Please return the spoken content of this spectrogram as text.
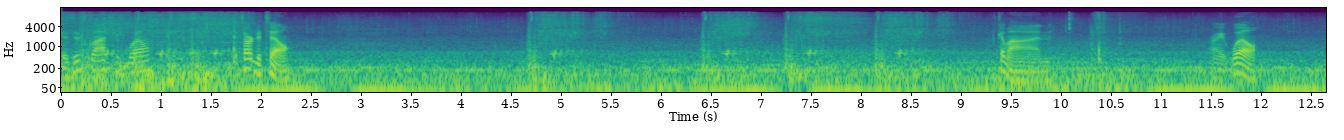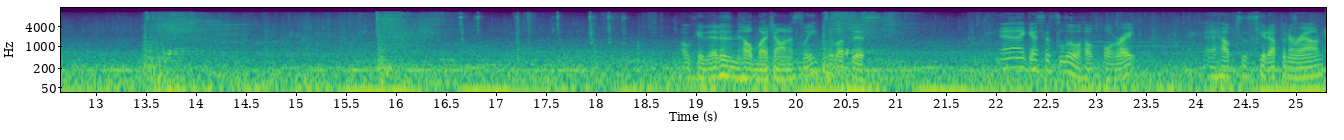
Is this glass as well? It's hard to tell. Come on. Alright, well. Okay, that doesn't help much, honestly. What about this? Yeah, I guess that's a little helpful, right? It helps us get up and around,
